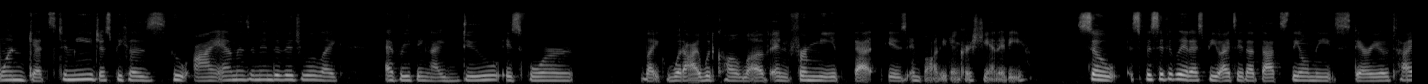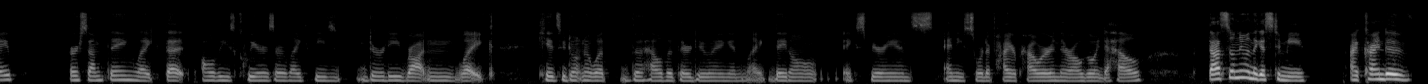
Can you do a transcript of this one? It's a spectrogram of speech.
one gets to me just because who I am as an individual, like everything I do is for like what I would call love. And for me, that is embodied in Christianity. So, specifically at SPU, I'd say that that's the only stereotype or something like that all these queers are like these dirty, rotten, like kids who don't know what the hell that they're doing and like they don't experience any sort of higher power and they're all going to hell. That's the only one that gets to me. I kind of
